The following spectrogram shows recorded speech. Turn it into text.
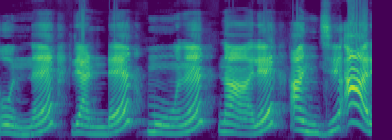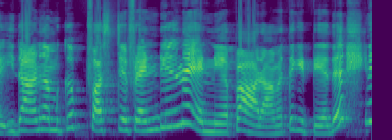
ഒന്ന് രണ്ട് മൂന്ന് നാല് അഞ്ച് ആറ്. ഇതാണ് നമുക്ക് ഫസ്റ്റ് ഫ്രണ്ടിൽ നിന്ന് എണ്ണിയപ്പോൾ ആറാമത്തെ കിട്ടിയത്. ഇനി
